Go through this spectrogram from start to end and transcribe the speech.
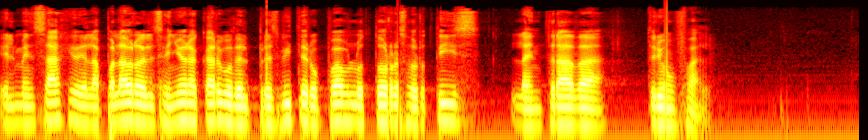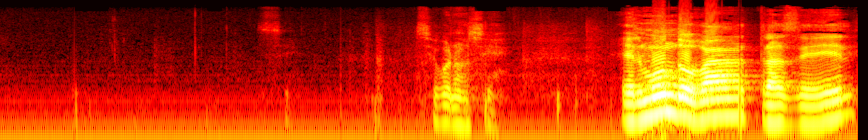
el mensaje de la palabra del Señor a cargo del presbítero Pablo Torres Ortiz, la entrada triunfal. Sí, bueno, sí. El mundo va tras de él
